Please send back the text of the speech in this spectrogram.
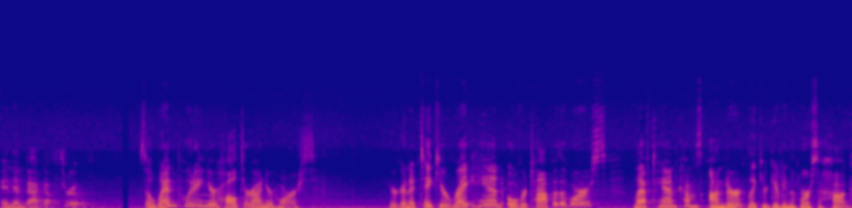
and then back up through. So when putting your halter on your horse, you're going to take your right hand over top of the horse, left hand comes under like you're giving the horse a hug.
